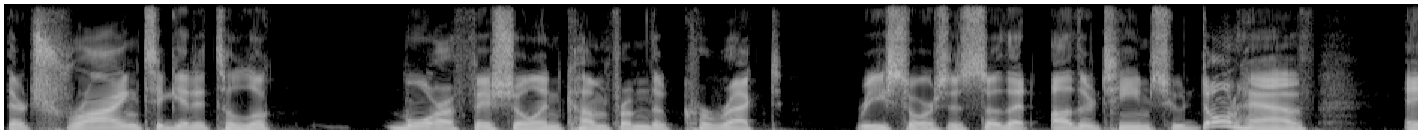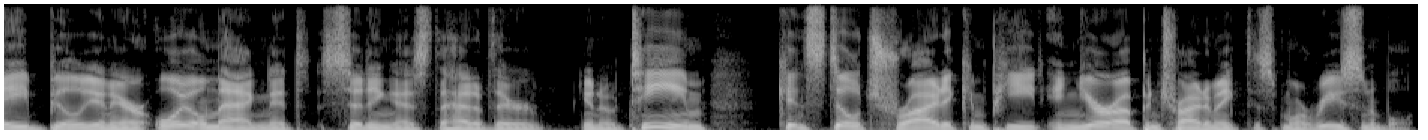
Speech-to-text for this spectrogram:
they're trying to get it to look more official and come from the correct resources so that other teams who don't have a billionaire oil magnate sitting as the head of their, you know, team can still try to compete in Europe and try to make this more reasonable.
